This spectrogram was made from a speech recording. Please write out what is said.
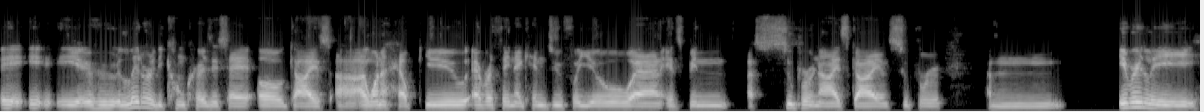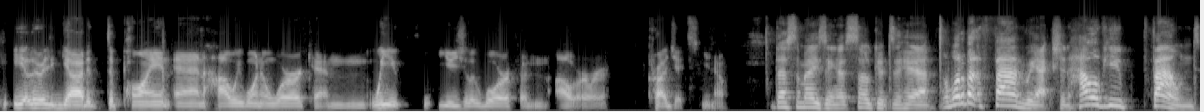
it, you literally come crazy, say, "Oh, guys, uh, I want to help you. Everything I can do for you." And it's been a super nice guy and super. Um, he really, he really got the point and how we want to work, and we usually work on our projects. You know. That's amazing. That's so good to hear. And what about the fan reaction? How have you found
